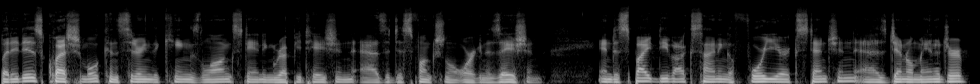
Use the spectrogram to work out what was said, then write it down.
but it is questionable considering the Kings' long-standing reputation as a dysfunctional organization. And despite Divac signing a four-year extension as general manager,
